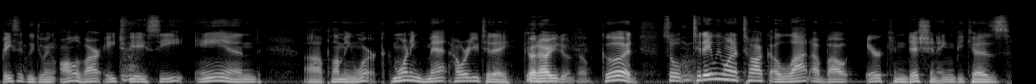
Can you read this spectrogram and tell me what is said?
basically doing all of our HVAC and uh, plumbing work. Good morning, Matt. How are you today? Good. How are you doing, Phil? Good. So today we want to talk a lot about air conditioning because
